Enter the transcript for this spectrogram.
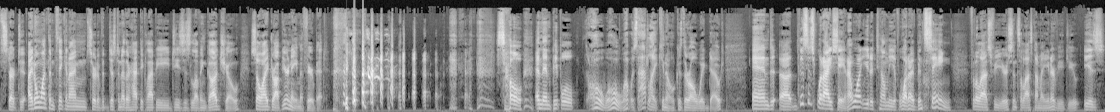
start to, I don't want them thinking I'm sort of just another happy clappy Jesus loving God show. So I drop your name a fair bit. so, and then people, oh, whoa, what was that like? You know, because they're all wigged out. And uh, this is what I say, and I want you to tell me if what I've been saying for the last few years, since the last time I interviewed you, is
